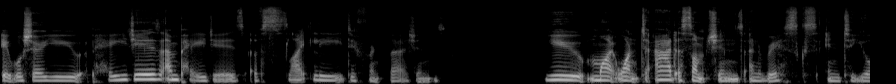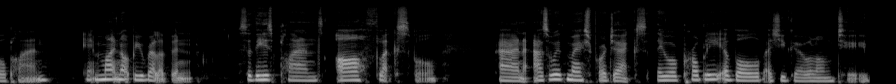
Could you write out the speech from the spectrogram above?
it will show you pages and pages of slightly different versions. You might want to add assumptions and risks into your plan. It might not be relevant. So these plans are flexible and as with most projects, they will probably evolve as you go along too.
